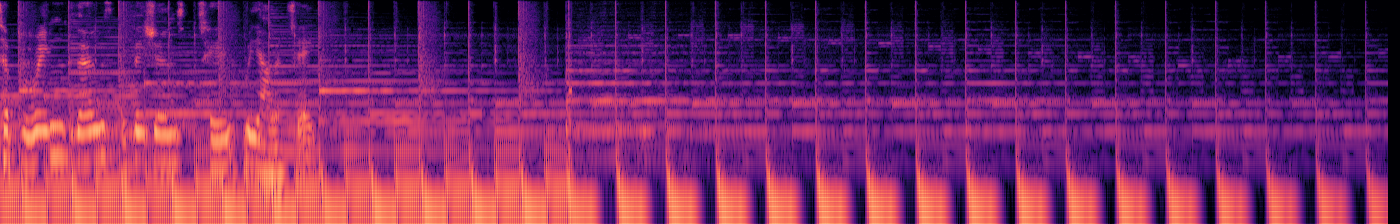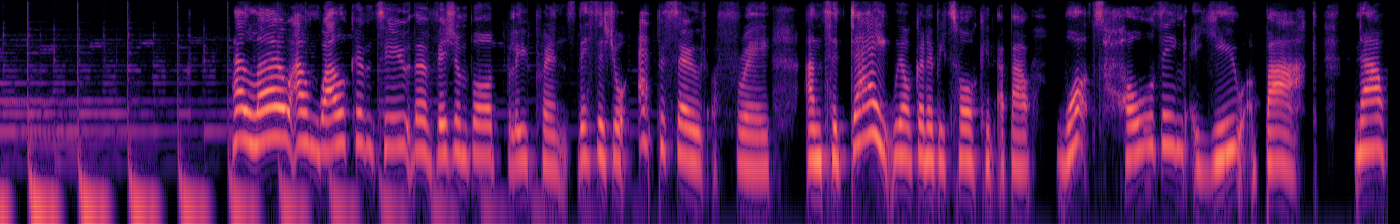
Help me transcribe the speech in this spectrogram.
to bring those visions to reality. Hello and welcome to the Vision Board Blueprints. This is your episode three, and today we are going to be talking about what's holding you back. Now,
